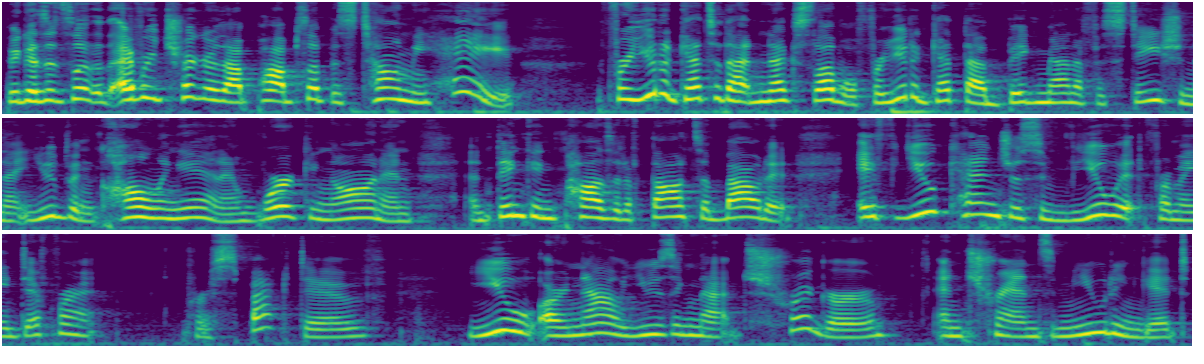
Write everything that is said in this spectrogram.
because it's every trigger that pops up is telling me, hey, for you to get to that next level, for you to get that big manifestation that you've been calling in and working on and, and thinking positive thoughts about it, if you can just view it from a different perspective, you are now using that trigger and transmuting it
